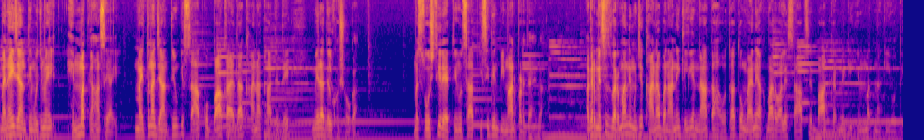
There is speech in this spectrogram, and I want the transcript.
मैं नहीं जानती मुझमें हिम्मत कहाँ से आई। मैं इतना जानती हूँ कि साहब को बाकायदा खाना खाते देख मेरा दिल खुश होगा। मैं सोचती रहती हूँ, साहब किसी दिन बीमार पड़ जाएगा। अगर मिसेस वर्मा ने मुझे खाना बनाने के लिए ना कहा होता तो मैंने अखबार वाले साहब से बात करने की हिम्मत ना की होती।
